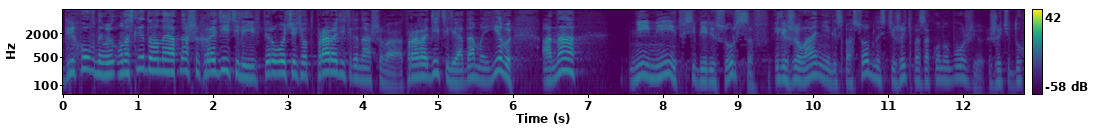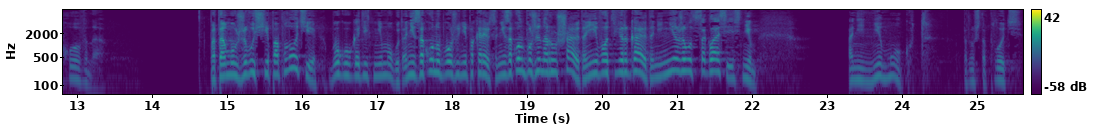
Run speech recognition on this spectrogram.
греховная, унаследованная от наших родителей, и в первую очередь от прародителя нашего, от прародителей Адама и Евы, она не имеет в себе ресурсов или желания, или способности жить по закону Божью, жить духовно. Потому живущие по плоти Богу угодить не могут. Они закону Божию не покоряются, они закон Божий нарушают, они его отвергают, они не живут в согласии с ним. Они не могут потому что плоть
